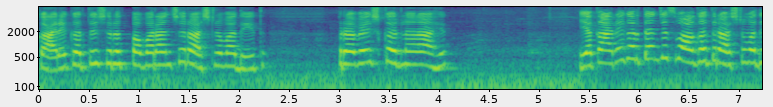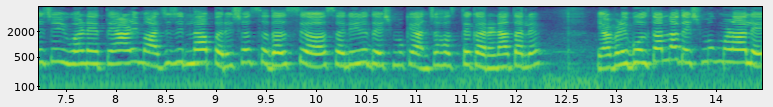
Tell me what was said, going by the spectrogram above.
कार्यकर्ते शरद पवारांच्या राष्ट्रवादीत प्रवेश करणार आहेत. या कार्यकर्त्यांचे स्वागत राष्ट्रवादीचे युवा नेते आणि माजी जिल्हा परिषद सदस्य सलील देशमुख यांच्या हस्ते करण्यात आले. यावेळी बोलताना देशमुख म्हणाले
